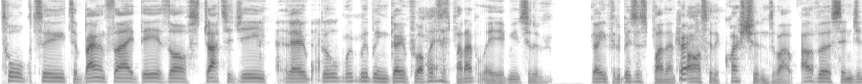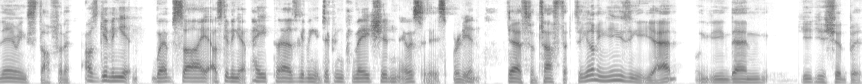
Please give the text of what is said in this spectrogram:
talk to, to bounce ideas off, strategy. You know, we've been going through our business plan, haven't we? I mean, sort of going through the business plan and Correct. asking the questions about adverse engineering stuff. And I was giving it website, I was giving it a paper, I was giving it different information. It was it's brilliant. Yeah, it's fantastic. So you're not using it yet, then you, you should be.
